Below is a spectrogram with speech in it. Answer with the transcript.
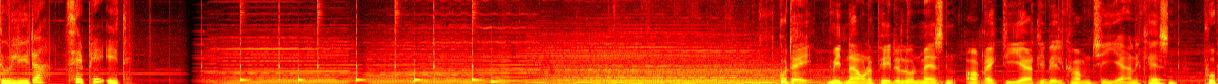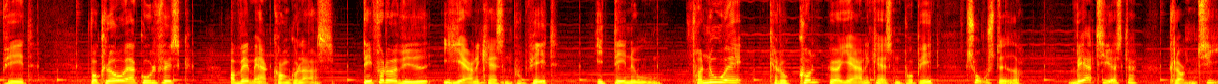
Du lytter til P1. Goddag, mit navn er Peter Lund Madsen, og rigtig hjertelig velkommen til Hjernekassen på P1. Hvor klog er Guldfisk, og hvem er Kongolars? Det får du at vide i Hjernekassen på P1 i denne uge. Fra nu af kan du kun høre Hjernekassen på P1 to steder. Hver tirsdag kl. 10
